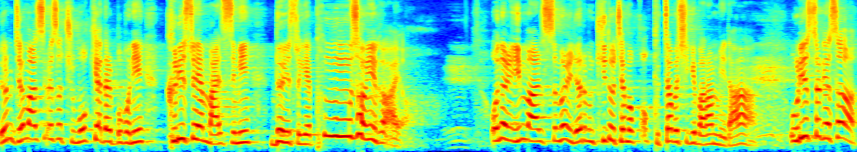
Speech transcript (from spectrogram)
여러분 저 말씀에서 주목해야 될 부분이 그리스의 말씀이 너희 속에 풍성히 거하여. 오늘 이 말씀을 여러분 기도 제목 꼭 붙잡으시기 바랍니다. 우리 속에서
